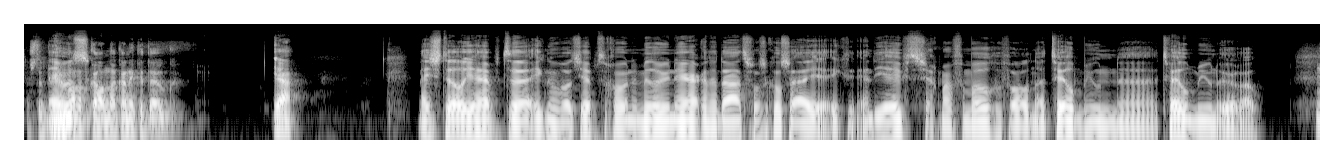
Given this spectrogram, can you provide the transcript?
Als de Nee, buurman want- het kan, dan kan ik het ook. Ja. Nee, stel je hebt, eh, ik noem wat, je hebt gewoon een miljonair, inderdaad, zoals ik al zei, ik, en die heeft zeg maar vermogen van eh 200, miljoen, eh 200 miljoen euro. Hm.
